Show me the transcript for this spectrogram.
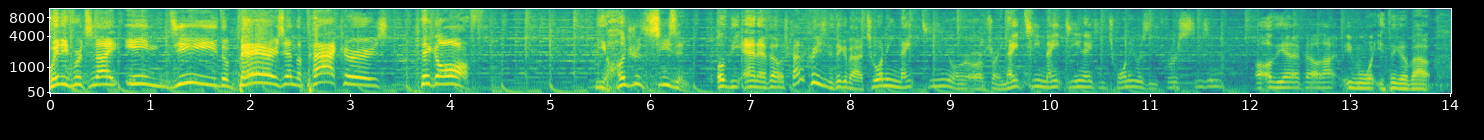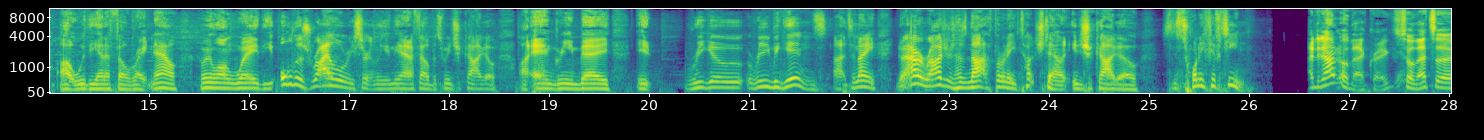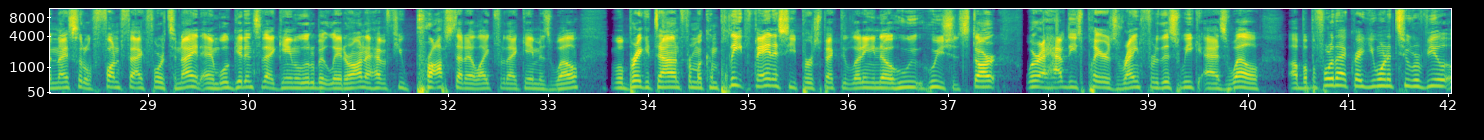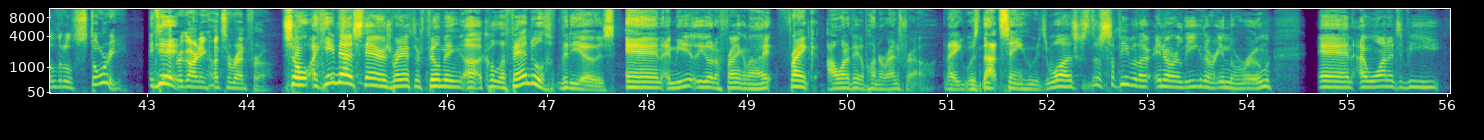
Waiting for tonight, indeed. The Bears and the Packers kick off the 100th season of the NFL. It's kind of crazy to think about it. 2019, or, or sorry, 1919, 1920 was the first season uh, of the NFL. Not even what you think about uh, with the NFL right now. Coming a long way. The oldest rivalry, certainly, in the NFL between Chicago uh, and Green Bay. It re-go, re-begins uh, tonight. You know, Aaron Rodgers has not thrown a touchdown in Chicago since 2015. I did not know that, Greg. So that's a nice little fun fact for tonight, and we'll get into that game a little bit later on. I have a few props that I like for that game as well. We'll break it down from a complete fantasy perspective, letting you know who who you should start, where I have these players ranked for this week as well. Uh, but before that, Greg, you wanted to reveal a little story I did. regarding Hunter Renfrow. So I came downstairs right after filming uh, a couple of FanDuel videos, and I immediately go to Frank. I'm like, Frank, I want to pick up Hunter Renfrow, and I was not saying who it was because there's some people that are in our league that are in the room, and I wanted to be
